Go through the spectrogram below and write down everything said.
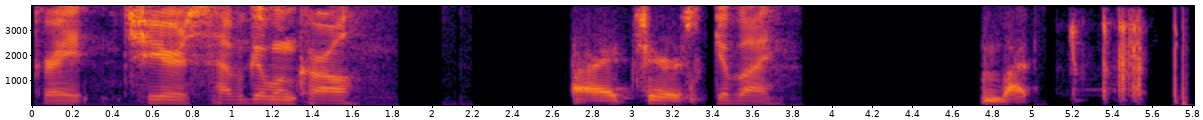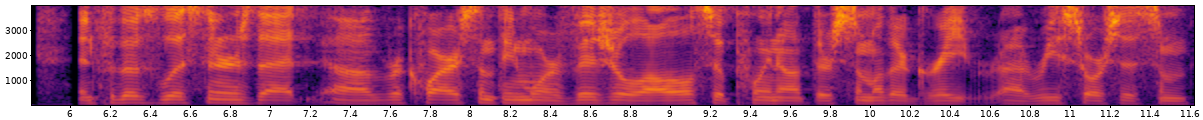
Great. Cheers. Have a good one, Karl. All right. Cheers. Goodbye. Bye. And for those listeners that uh, require something more visual, I'll also point out there's some other great uh, resources, some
